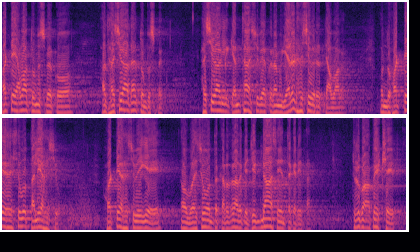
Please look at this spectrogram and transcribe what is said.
ಹೊಟ್ಟೆ ಯಾವಾಗ ತುಂಬಿಸ್ಬೇಕು? ಅದು ಹಸಿವಾದಾಗ ತುಂಬಿಸ್ಬೇಕು. ಹಸಿವಾಗಲಿಕ್ಕೆ ಎಂಥ ಹಸಿಬೇಕು ನಮಗೆ ಎರಡು ಹಸಿವಿರುತ್ತೆ ಆವಾಗ. ಒಂದು ಹೊಟ್ಟೆ ಹಸಿವು, ತಲೆ ಹಸಿವು. ಹೊಟ್ಟೆ ಹಸಿವಿಗೆ ನಾವು ಹಸಿವು ಅಂತ ಕರೆದ್ರೆ ಅದಕ್ಕೆ ಜಿಜ್ಞಾಸೆ ಅಂತ ಕರೀತಾರೆ. ತಿಳ್ಕೊ, ಅಪೇಕ್ಷೆ ಇದೆ.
